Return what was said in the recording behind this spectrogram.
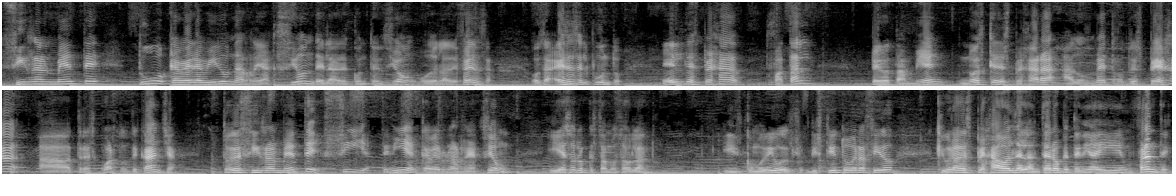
sí realmente tuvo que haber habido una reacción de la contención o de la defensa. O sea, ese es el punto. Él despeja fatal, pero también no es que despejara a dos metros, despeja a tres cuartos de cancha. Entonces sí realmente sí tenía que haber una reacción. Y eso es lo que estamos hablando. Y como digo, distinto hubiera sido que hubiera despejado el delantero que tenía ahí enfrente.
